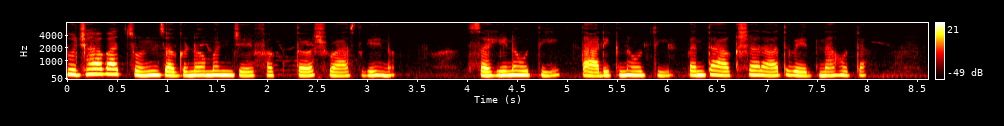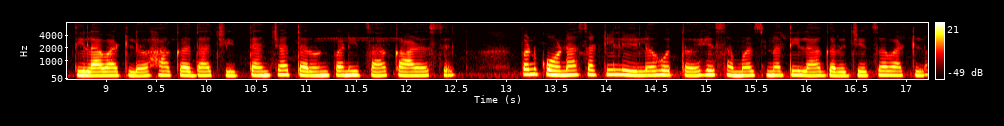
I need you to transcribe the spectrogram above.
तुझ्या वाचून जगणं म्हणजे फक्त श्वास घेणं. सही नव्हती, तारीख नव्हती पण त्या अक्षरात वेदना होत्या. तिला वाटलं हा कदाचित त्यांच्या तरुणपणीचा काळ असेल. पण कोणासाठी लिहिलं होतं हे समजणं तिला गरजेचं वाटलं.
